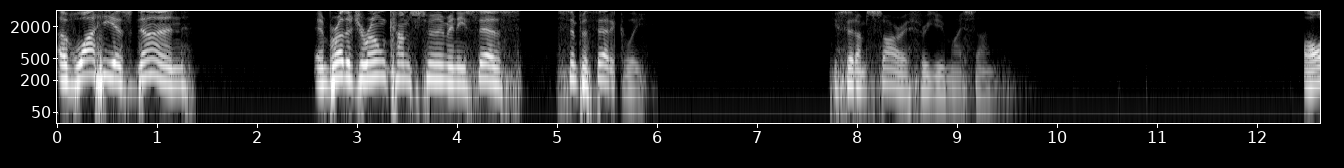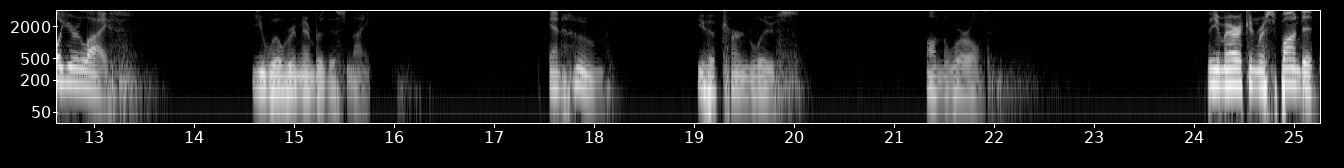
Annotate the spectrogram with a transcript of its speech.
of what he has done. And Brother Jerome comes to him and he says, sympathetically, he said, I'm sorry for you, my son. All your life, you will remember this night and whom you have turned loose on the world. The American responded,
